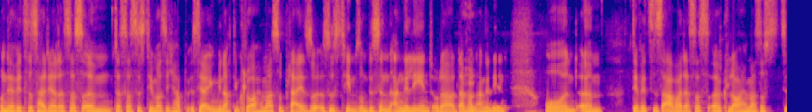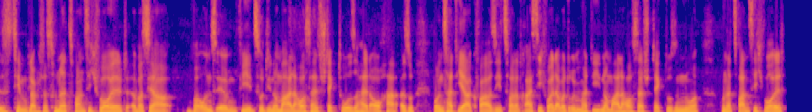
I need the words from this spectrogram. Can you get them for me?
Und der Witz ist halt ja, dass das, ähm, dass das System, was ich habe, ist ja irgendwie nach dem Chlorhammer Supply System so ein bisschen angelehnt oder daran mhm. angelehnt. Und ähm, der Witz ist aber, dass das äh, Clawhammer-System, glaube ich, das 120 Volt, was ja bei uns irgendwie so die normale Haushaltssteckdose halt auch. Also bei uns hat die ja quasi 230 Volt, aber drüben hat die normale Haushaltssteckdose nur 120 Volt.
